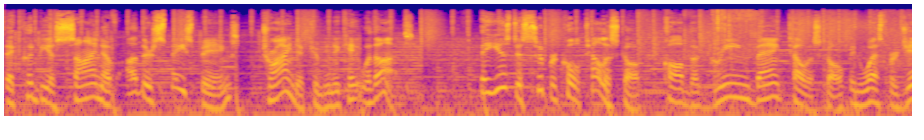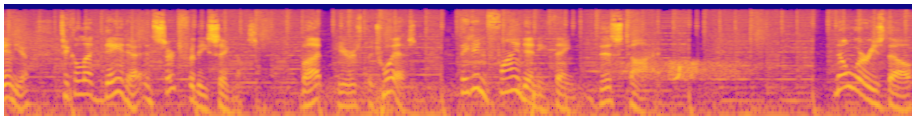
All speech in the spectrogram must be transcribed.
that could be a sign of other space beings trying to communicate with us. They used a super cool telescope called the Green Bank Telescope in West Virginia to collect data and search for these signals. But here's the twist they didn't find anything this time. No worries though,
